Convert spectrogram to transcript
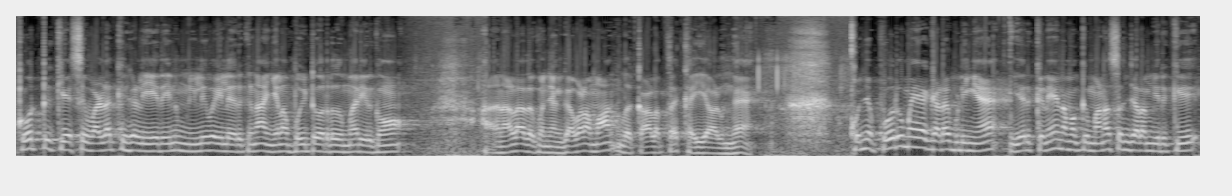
கோர்ட்டு கேஸு வழக்குகள் ஏதேனும் நிலுவையில் இருக்குன்னா அங்கெல்லாம் போயிட்டு வர்றது மாதிரி இருக்கும். அதனால் அதை கொஞ்சம் கவனமாக இந்த காலத்தை கையாளுங்க. கொஞ்சம் பொறுமையை கடைபிடிங்க. ஏற்கனவே நமக்கு மனசஞ்சலம் இருக்குது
